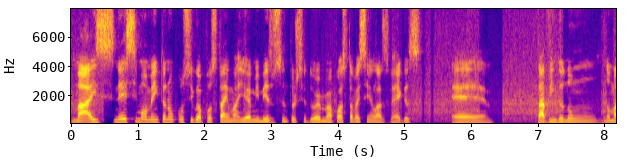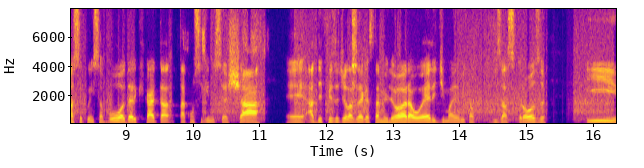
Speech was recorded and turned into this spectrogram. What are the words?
mas nesse momento eu não consigo apostar em Miami, mesmo sendo torcedor. Minha aposta vai ser em Las Vegas. É, tá vindo num, numa sequência boa. Derek Carr tá, tá conseguindo se achar. É, a defesa de Las Vegas tá melhor. A OL de Miami tá desastrosa. E,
